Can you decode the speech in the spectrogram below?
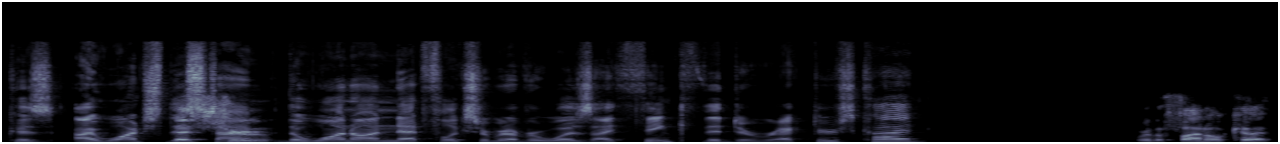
because I watched this That's time true. the one on Netflix or whatever was I think the director's cut. or the final cut,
